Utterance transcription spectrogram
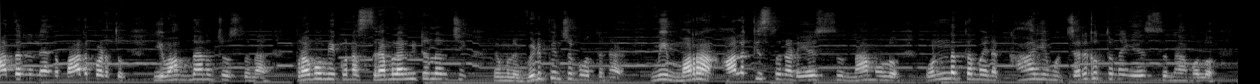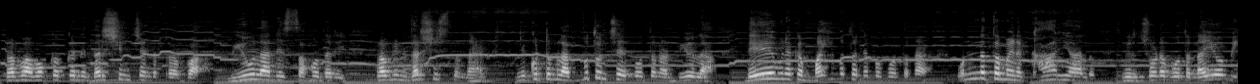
ఆదరణ లేక బాధపడుతూ ఈ వాగ్దానం చూస్తున్నారు. ప్రభు మీకున్న శ్రమలన్నిటి నుంచి మిమ్మల్ని విడిపించబోతున్నాడు. మీ మొర ఆలకిస్తున్నాడు ఏసు నామంలో ఉన్నతమైన కార్యము జరుగుతున్న ఏసు నామంలో ప్రభా ఒక్కొక్కరిని దర్శించండి ప్రభా. బ్యూలా నీ సహోదరి ప్రభుని దర్శిస్తున్నాడు. నీ కుటుంబంలో అద్భుతం చేయబోతున్నాడు బ్యూలా దేవుని యొక్క మహిమతో నింపబోతున్నాడు. ఉన్నతమైన కార్యాలు మీరు చూడబోతున్న నయోమి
